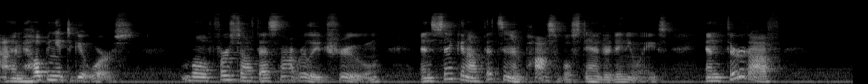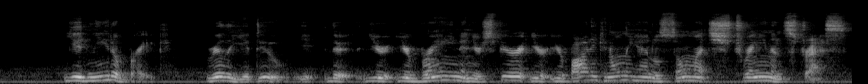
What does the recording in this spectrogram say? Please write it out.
I'm helping it to get worse. Well, first off, that's not really true And second off, that's an impossible standard, anyways. And third off, you need a break. Really, you do. You, the, your your brain and your spirit, your your body can only handle so much strain and stress.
